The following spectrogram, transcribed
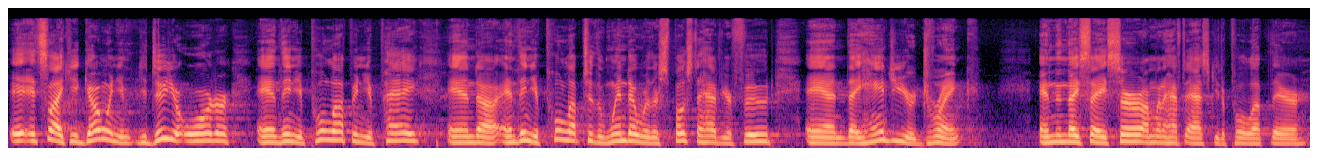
It's like you go and you, you do your order, and then you pull up and you pay, and, uh, and then you pull up to the window where they're supposed to have your food, and they hand you your drink, and then they say, Sir, I'm going to have to ask you to pull up there.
